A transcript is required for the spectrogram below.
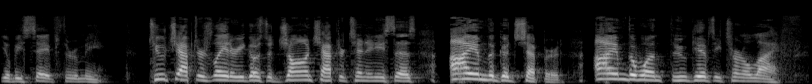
you'll be saved through me. Two chapters later, he goes to John chapter 10 and he says, I am the good shepherd. I am the one who gives eternal life.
